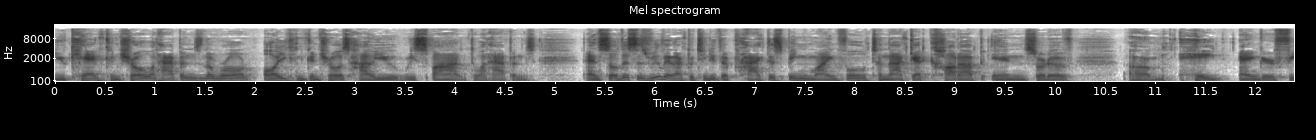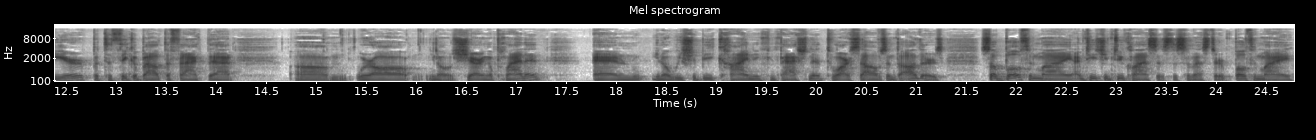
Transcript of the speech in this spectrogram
you can't control what happens in the world. All you can control is how you respond to what happens. And so this is really an opportunity to practice being mindful, to not get caught up in sort of um, hate, anger, fear, but to think about the fact that um, we're all, you know, sharing a planet and you know we should be kind and compassionate to ourselves and to others so both in my i'm teaching two classes this semester both in my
